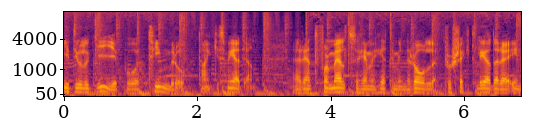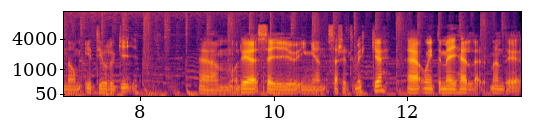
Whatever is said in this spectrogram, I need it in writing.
ideologi på Timbro, tankesmedjan. Eh, rent formellt så heter min roll projektledare inom ideologi. Ehm, och det säger ju ingen särskilt mycket eh, och inte mig heller, men det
